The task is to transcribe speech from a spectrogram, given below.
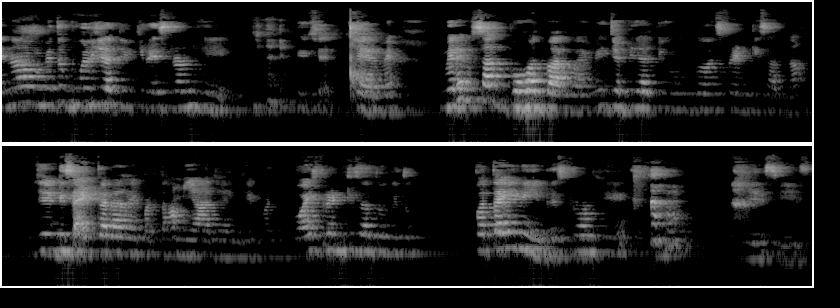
है ना मैं तो भूल ही जाती हूँ कि रेस्टोरेंट है शहर में। मेरे साथ बहुत बार हुआ है मैं जब भी जाती हूँ गर्ल्स फ्रेंड के साथ ना मुझे डिसाइड करना नहीं पड़ता हम यहाँ जाएँगे बट बॉयज़ फ्रेंड के साथ होगी तो पता ही नहीं रेस्टोरेंट है। Yes yes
